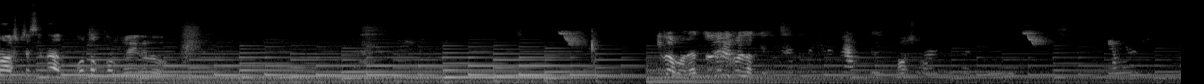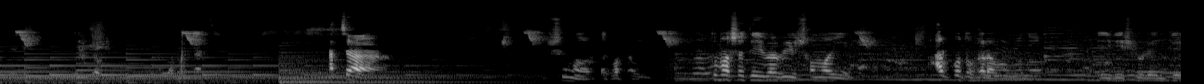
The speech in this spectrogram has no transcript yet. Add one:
এখনও আসতেছে না, কতক্ষণ হয়ে গেল? কি ব্যাপার, এত দেরি করলা আচ্ছা শোনো, একটা কথা বলি। তোমার সাথে এইভাবে সময় আর কত খারাপ হবে বলো? এই রেস্টুরেন্টে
